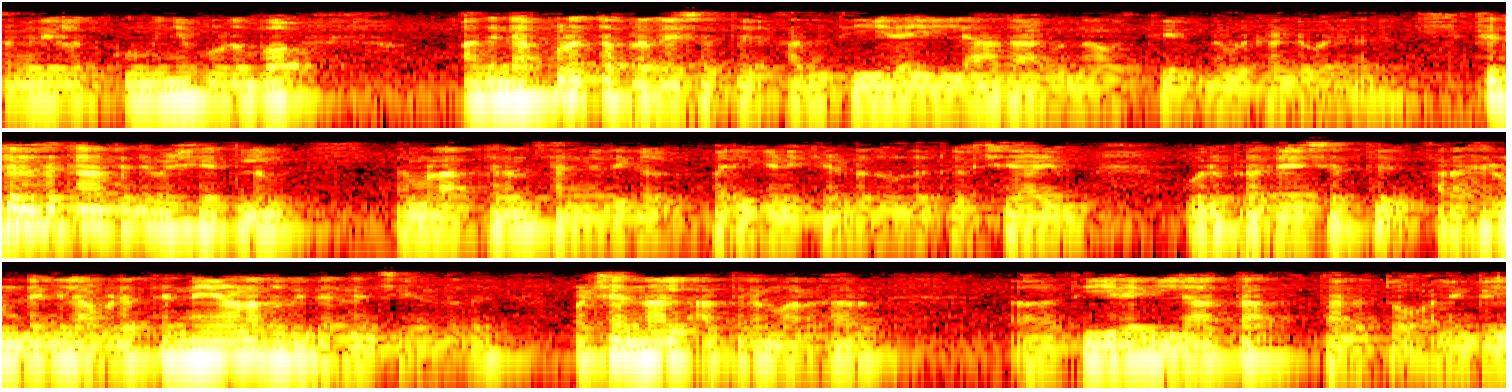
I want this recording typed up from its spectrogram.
സംഗതികളൊക്കെ കുമിഞ്ഞു കൂടുമ്പോൾ അതിന്റെ അപ്പുറത്തെ പ്രദേശത്ത് അത് തീരെ ഇല്ലാതാകുന്ന അവസ്ഥയും നമ്മൾ കണ്ടുവരുന്നുണ്ട്. ഫിത്തർ സക്കാത്തിന്റെ വിഷയത്തിലും നമ്മൾ അത്തരം സംഗതികൾ പരിഗണിക്കേണ്ടതുണ്ട്. തീർച്ചയായും ഒരു പ്രദേശത്ത് അർഹരുണ്ടെങ്കിൽ അവിടെ തന്നെയാണ് അത് വിതരണം ചെയ്യേണ്ടത്. പക്ഷെ എന്നാൽ അത്തരം അർഹർ തീരെ ഇല്ലാത്ത സ്ഥലത്തോ അല്ലെങ്കിൽ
